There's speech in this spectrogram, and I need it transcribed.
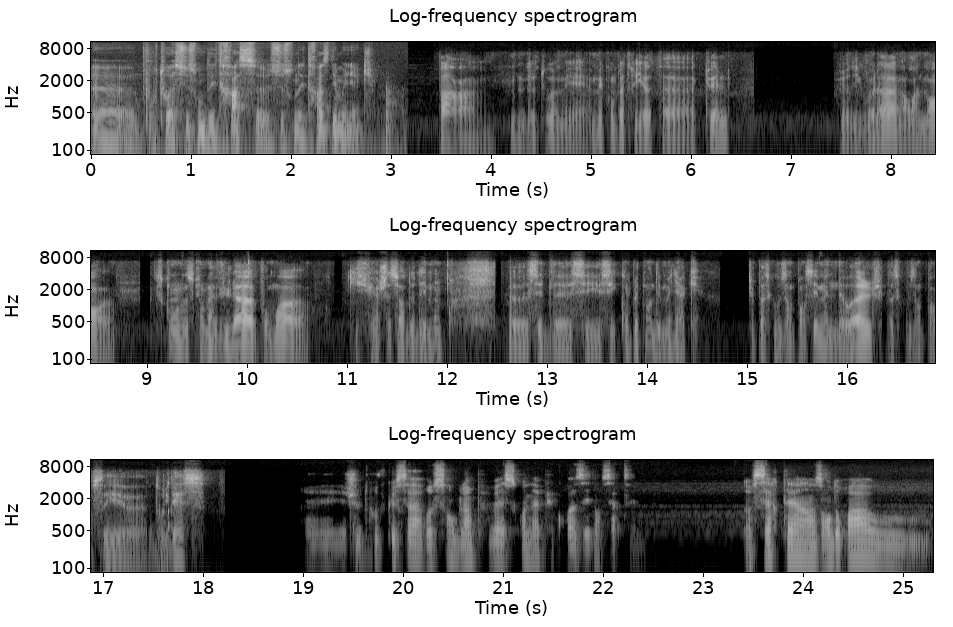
euh, pour toi, ce sont des traces, ce sont des traces démoniaques. Par euh, malgré tout à mes, compatriotes euh, actuels. Je leur dis que voilà, normalement, ce qu'on a vu là, pour moi, qui suis un chasseur de démons, c'est complètement démoniaque. Je sais pas ce que vous en pensez, Mendawal, je sais pas ce que vous en pensez, Druides. Je trouve que ça ressemble un peu à ce qu'on a pu croiser dans certaines dans certains endroits où,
